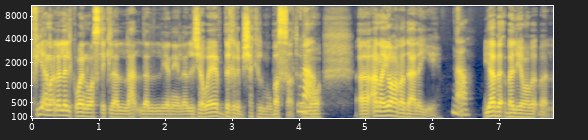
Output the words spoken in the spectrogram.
في أنا أقول لك وين وصلك لل... لل... يعني للجواب دغري بشكل مبسط نعم. انه آه أنا يعرض علي. نعم. يا بقبل يا ما بقبل.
